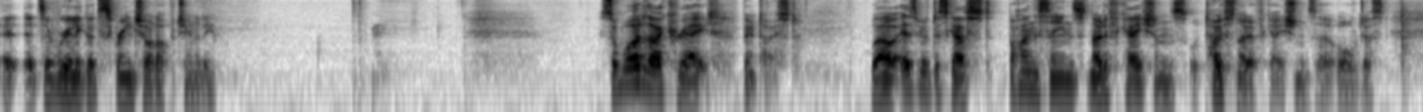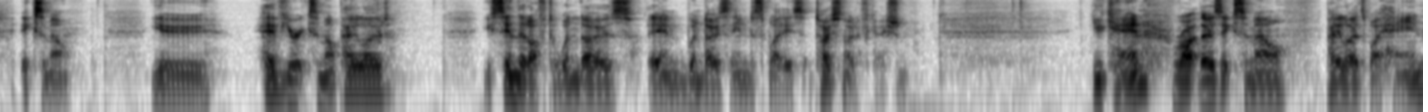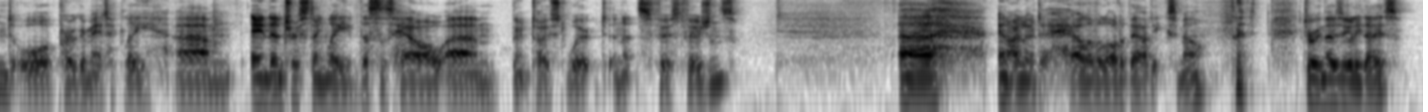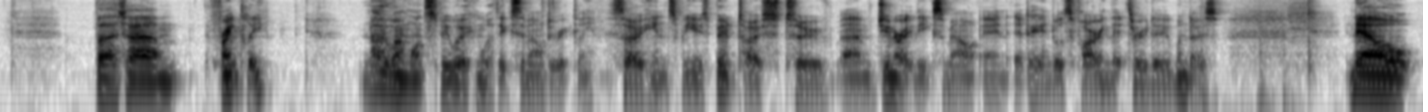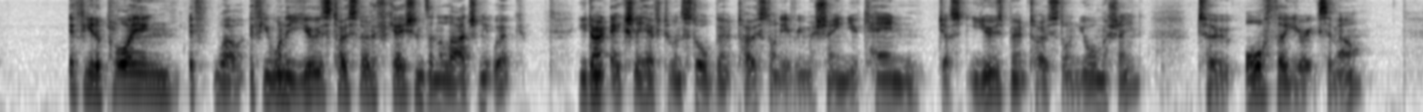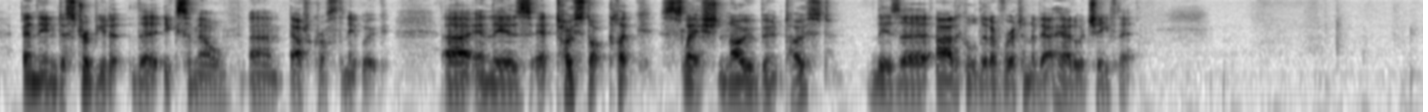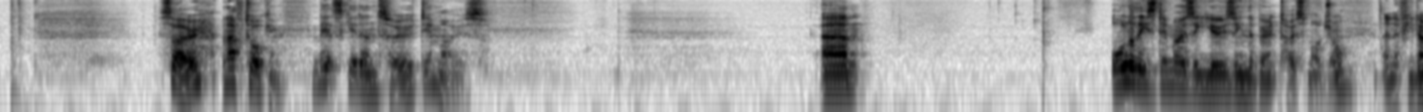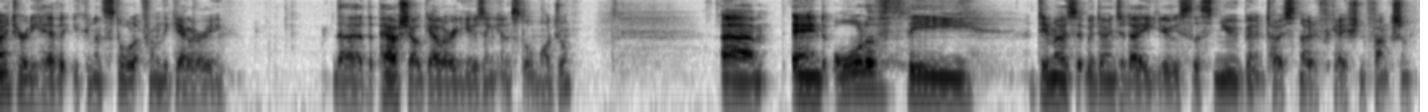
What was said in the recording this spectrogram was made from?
it, it's a really good screenshot opportunity. So why did I create Burnt Toast? Well, as we've discussed, behind the scenes, notifications or toast notifications are all just XML. You have your XML payload, you send that off to Windows, and Windows then displays a toast notification. You can write those XML payloads by hand or programmatically. Um, and interestingly, this is how um, Burnt Toast worked in its first versions. Uh, and I learned a hell of a lot about XML during those early days. But um, frankly, no one wants to be working with XML directly. So hence we use Burnt Toast to um, generate the XML and it handles firing that through to Windows. Now, if you're deploying, if well, if you want to use toast notifications in a large network, you don't actually have to install Burnt Toast on every machine. You can just use Burnt Toast on your machine to author your XML and then distribute it, the XML um, out across the network. Uh, and there's at toast.click slash no burnt toast. There's an article that I've written about how to achieve that. So, enough talking. Let's get into demos. Um, all of these demos are using the Burnt Toast module, and if you don't already have it, you can install it from the gallery, uh, the PowerShell gallery using install module. Um, and all of the demos that we're doing today use this new Burnt Toast notification function.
